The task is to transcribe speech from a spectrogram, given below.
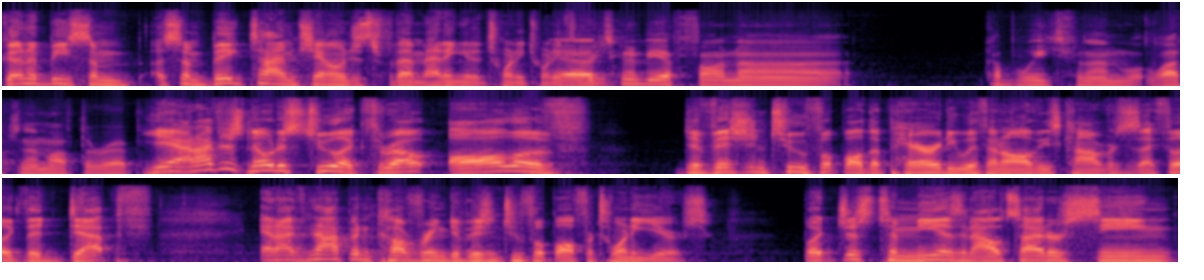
Going to be some some big time challenges for them heading into 2023. Yeah, it's gonna be a fun uh, couple weeks for them watching them off the rip. Yeah, and I've just noticed too, like throughout all of Division two football, the parity within all these conferences, I feel like the depth, and I've not been covering Division two football for 20 years. But just to me as an outsider, seeing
